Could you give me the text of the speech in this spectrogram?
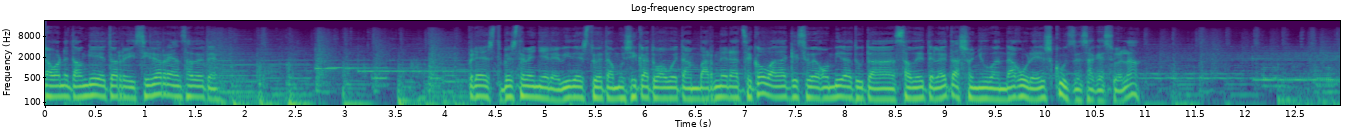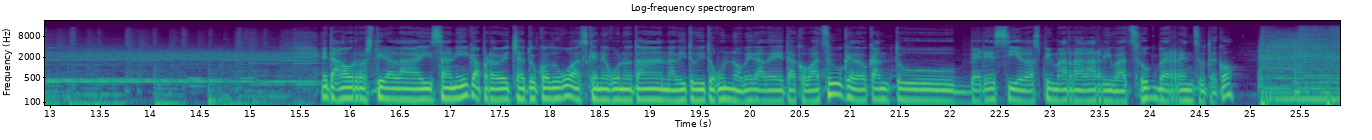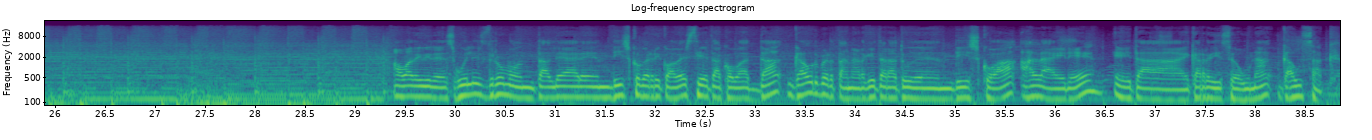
Gabon eta ongi etorri ziderrean zaudete. Prest, beste bain ere, bideztu eta musikatu hauetan barneratzeko badakizu egon bidatuta zaudetela eta soinu banda gure eskuz dezakezuela. Eta gaur rostirala izanik, aprobetsatuko dugu azken egunotan aditu ditugun nobedadeetako batzuk edo kantu berezi edo azpimarragarri batzuk berrentzuteko. Hau adibidez, Willis Drummond taldearen disko berriko abestietako bat da, gaur bertan argitaratu den diskoa, ala ere, eta ekarri dizueguna gauzak.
